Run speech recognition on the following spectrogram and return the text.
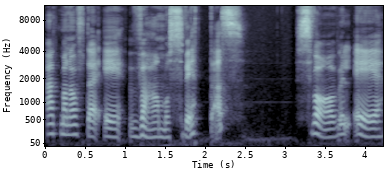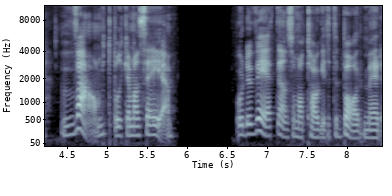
Att man ofta är varm och svettas. Svavel är varmt brukar man säga. Och det vet den som har tagit ett bad med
